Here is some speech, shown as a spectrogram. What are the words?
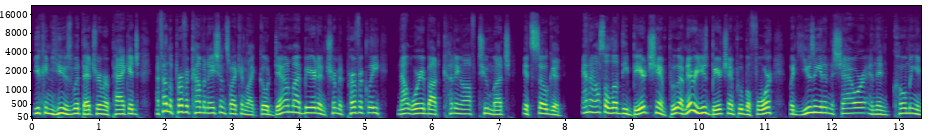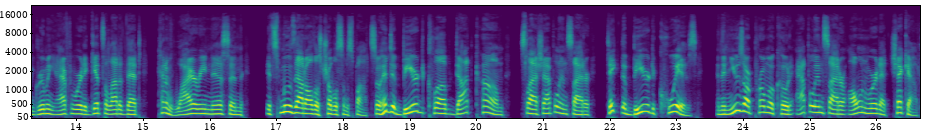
you can use with that trimmer package. I found the perfect combination so I can like go down my beard and trim it perfectly, not worry about cutting off too much. It's so good. And I also love the beard shampoo. I've never used beard shampoo before, but using it in the shower and then combing and grooming afterward, it gets a lot of that kind of wiriness and it smooths out all those troublesome spots. So head to beardclub.com slash Apple Insider, take the beard quiz, and then use our promo code Apple Insider, all one word, at checkout.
